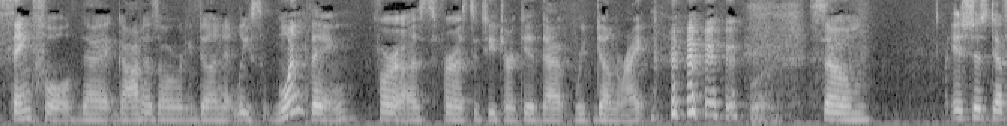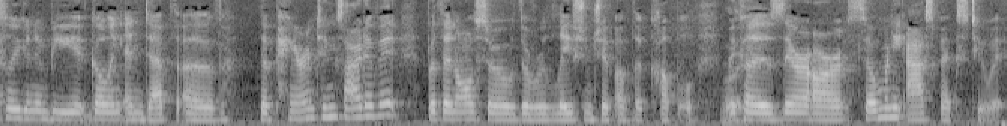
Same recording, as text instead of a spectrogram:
thankful that god has already done at least one thing for us for us to teach our kid that we've done right Right. so it's just definitely going to be going in depth of the parenting side of it, but then also the relationship of the couple Right. because there are so many aspects to it.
